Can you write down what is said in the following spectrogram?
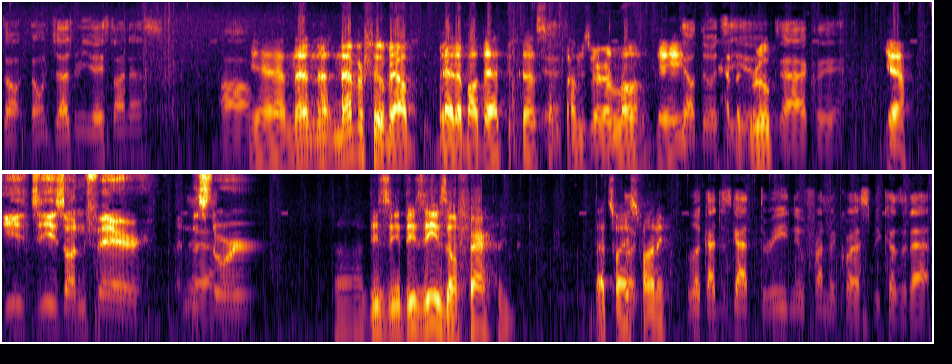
don't don't judge me based on this. Um, Yeah, ne- ne- never feel bad, bad about that because Yeah. sometimes you're alone. They They'll do it to have a you. group. Exactly. Yeah. Easy's unfair. in Yeah. the story. Uh, this i- this is unfair. That's why it's funny. Look, I just got three new friend requests because of that.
